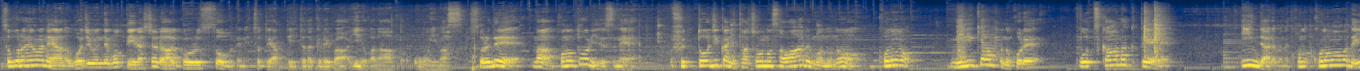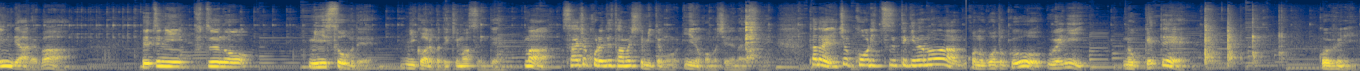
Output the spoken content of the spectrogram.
そこら辺はねあのご自分で持っていらっしゃるアルコールストーブでねちょっとやっていただければいいのかなと思います。それでまあこの通りですね沸騰時間に多少の差はあるもののこのミニキャンプのこれを使わなくていいんであればねこのこのままでいいんであれば別に普通のミニストーブで2個あればできますんでまあ最初これで試してみてもいいのかもしれないですね。ただ一応効率的なのはこの五徳を上に乗っけてこういうふうに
